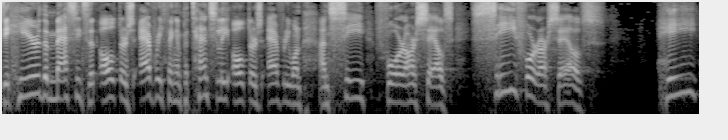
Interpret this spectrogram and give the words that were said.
To hear the message that alters everything and potentially alters everyone, and see for ourselves. See for ourselves. He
